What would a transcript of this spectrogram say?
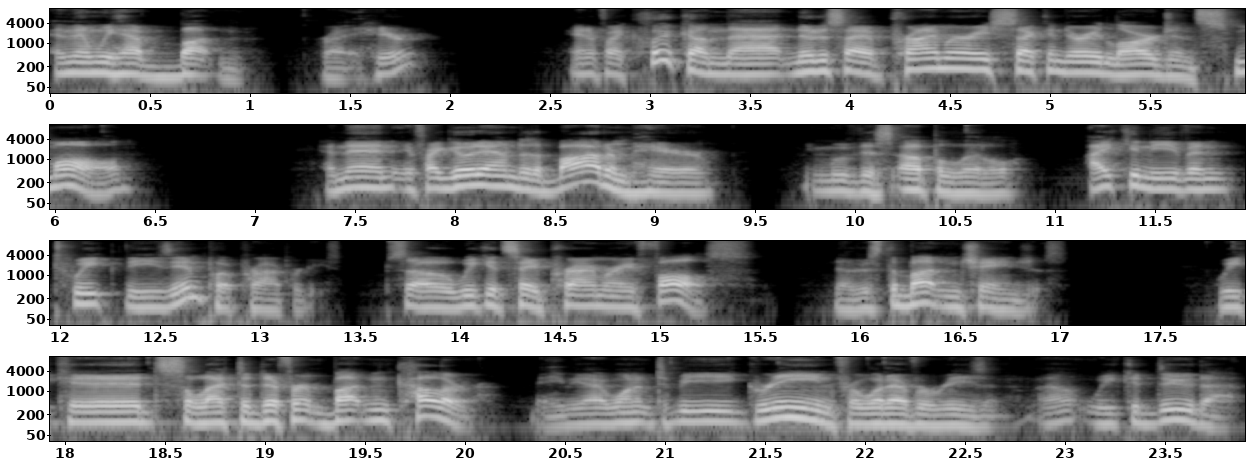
and then we have button right here. And if I click on that, notice I have primary, secondary, large, and small. And then if I go down to the bottom here, move this up a little, I can even tweak these input properties. So we could say primary false. Notice the button changes. We could select a different button color. Maybe I want it to be green for whatever reason. Well, we could do that.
